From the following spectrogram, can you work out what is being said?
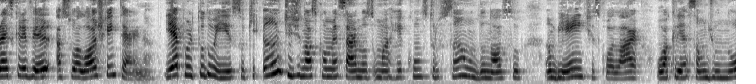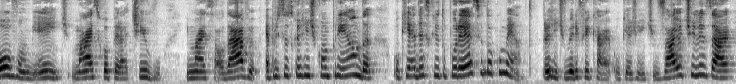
para escrever a sua lógica interna. E é por tudo isso que antes de nós começarmos uma reconstrução do nosso ambiente escolar ou a criação de um novo ambiente mais cooperativo e mais saudável, é preciso que a gente compreenda o que é descrito por esse documento, para a gente verificar o que a gente vai utilizar,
